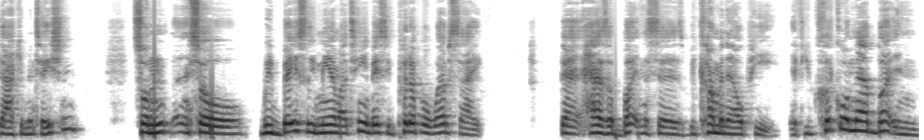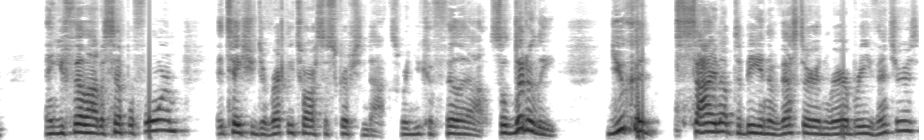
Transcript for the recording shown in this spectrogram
documentation. So, so we basically, me and my team, basically put up a website that has a button that says "Become an LP." If you click on that button and you fill out a simple form, it takes you directly to our subscription docs where you can fill it out. So, literally, you could sign up to be an investor in Rare Breed Ventures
